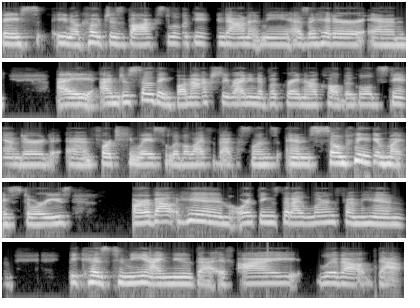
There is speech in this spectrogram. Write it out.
base, you know, coach's box looking down at me as a hitter. And I I'm just so thankful. I'm actually writing a book right now called The Gold Standard and 14 Ways to Live a Life of Excellence. And so many of my stories are about him or things that I learned from him because to me I knew that if I live out that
